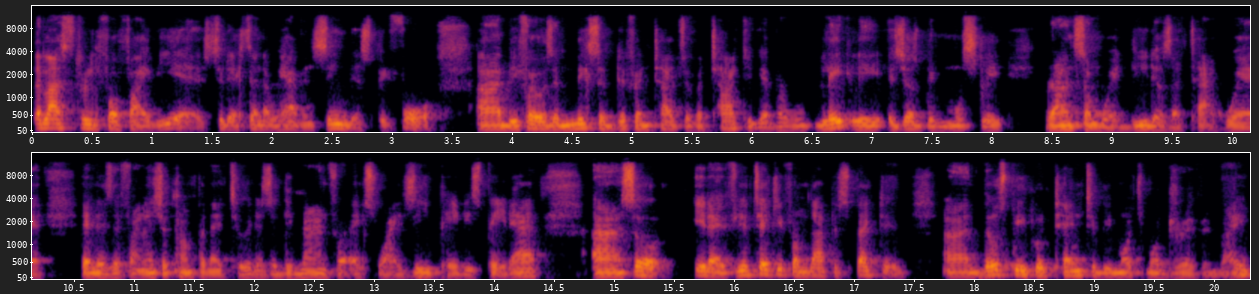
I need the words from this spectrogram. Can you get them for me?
the last three, four, five years to the extent that we haven't seen this before. Uh, before it was a mix of different types of attack you get, but lately it's just been mostly ransomware, DDoS attack, where and there's a financial component to it. There's a demand for X, Y, Z, pay this, pay that. Uh, so you know, if you take it from that perspective, uh, those people tend to be much more driven, right?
